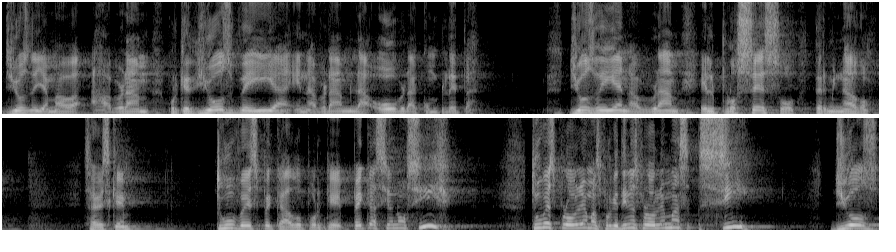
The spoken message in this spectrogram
Dios le llamaba a Abraham, porque Dios veía en Abraham la obra completa. Dios veía en Abraham el proceso terminado. ¿Sabes qué? Tú ves pecado porque pecas sí o no, sí. Tú ves problemas porque tienes problemas, sí. Dios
